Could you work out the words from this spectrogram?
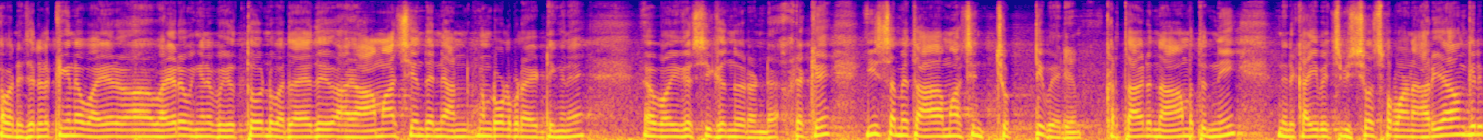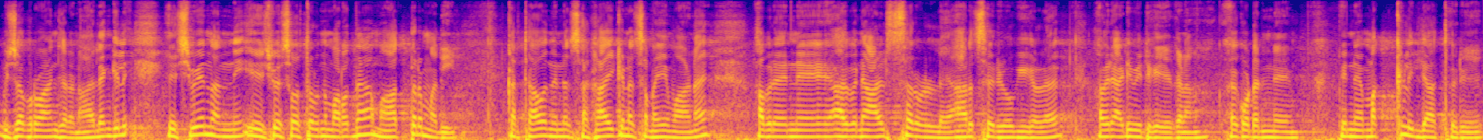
അവന് ചിലർക്ക് ഇങ്ങനെ വയറ് ആ വയറ് ഇങ്ങനെ വീർത്തുകൊണ്ട് വരും. അതായത് ആമാശയം തന്നെ അൺകൺട്രോളബിൾ ആയിട്ട് ഇങ്ങനെ വികസിക്കുന്നവരുണ്ട്. അവരൊക്കെ ഈ സമയത്ത് ആമാശം ചുട്ടി വരും. കർത്താവിന്റെ നാമത്തിൽ നീ നിന്റെ കൈവച്ച് വിശ്വാസപ്രമാണം അറിയാമെങ്കിൽ വിശ്വാസപ്രമാണം ചെല്ലണം. അല്ലെങ്കിൽ യേശുവെ നന്ദി യേശുവെ സ്വസ്ഥം എന്ന് മറന്നാൽ മാത്രം മതി. കർത്താവ് നിന്നെ സഹായിക്കുന്ന സമയമാണ്. അവരെന്നെ അതുപോലെ അൾസറുള്ള അൾസർ രോഗികൾ അവരെ അടിവീറ്റ് കഴിക്കണം കുടലിന് പിന്നെ മക്കളില്ലാത്തവർ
